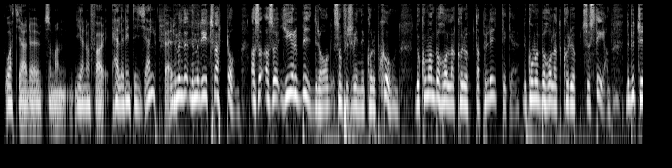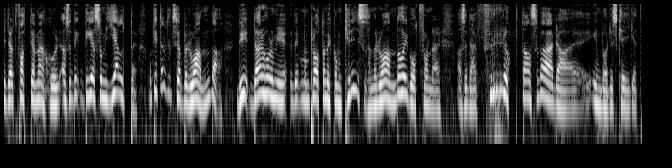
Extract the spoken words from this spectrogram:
åtgärder som man genomför heller inte hjälper. Nej, men, det, nej, men det är tvärtom. Alltså, alltså ger du bidrag som försvinner i korruption, då kommer man behålla korrupta politiker. Du kommer behålla ett korrupt system. Det betyder att fattiga människor, alltså det, det som hjälper. Man tittar till exempel exempel Rwanda. Det, där har de ju, det, man pratar mycket om kris och så, men Rwanda har ju gått från där, alltså det här fruktansvärda eh, inbördeskriget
